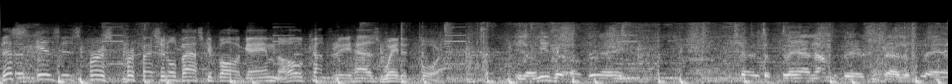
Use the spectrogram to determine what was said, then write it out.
This is his first professional basketball game the whole country has waited for. You know, he's a, a very competitive player, and I'm a very competitive player.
